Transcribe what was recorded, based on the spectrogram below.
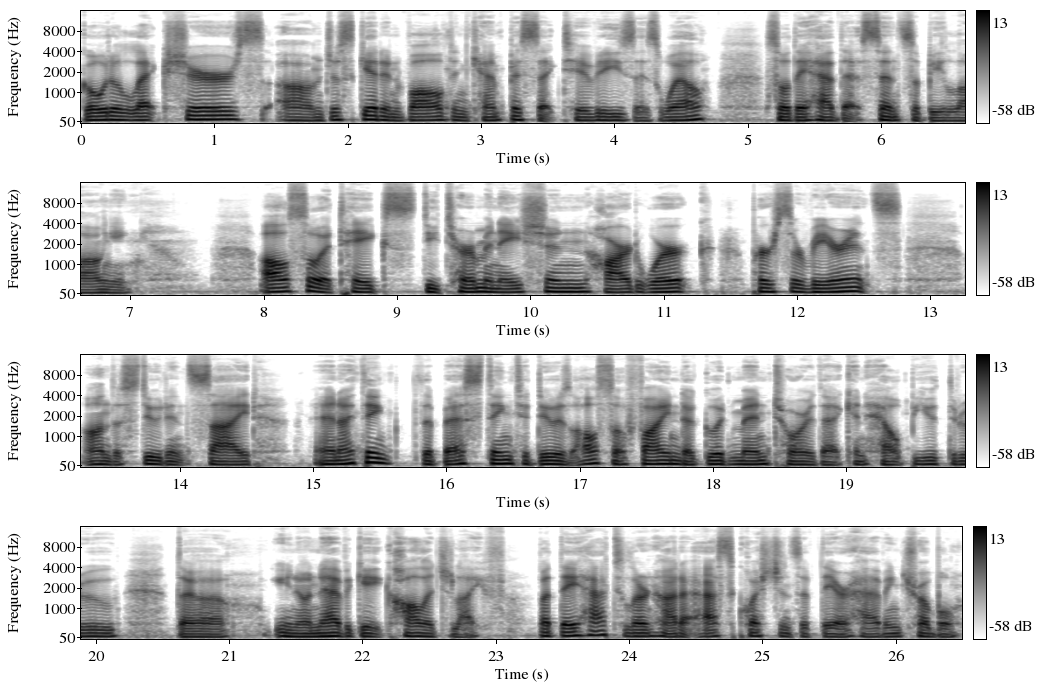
go to lectures, um, just get involved in campus activities as well so they have that sense of belonging. Also, it takes determination, hard work, perseverance on the student side. And I think the best thing to do is also find a good mentor that can help you through the, you know, navigate college life. But they have to learn how to ask questions if they are having trouble.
